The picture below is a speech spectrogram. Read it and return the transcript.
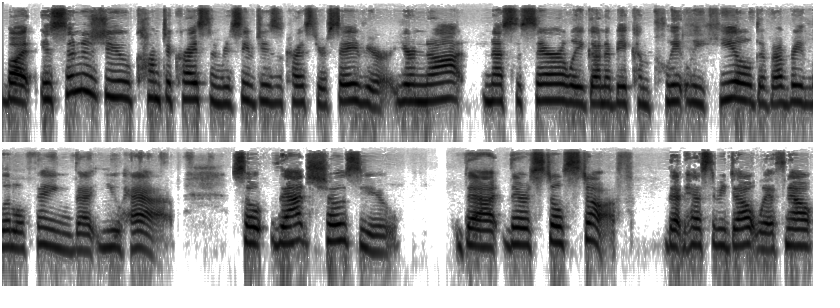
But as soon as you come to christ and receive jesus christ your savior you're not necessarily going to be completely healed of every little thing that you have. So that shows you that there's still stuff that has to be dealt with. Now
